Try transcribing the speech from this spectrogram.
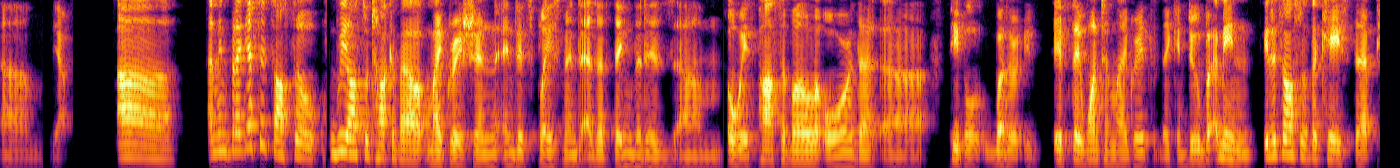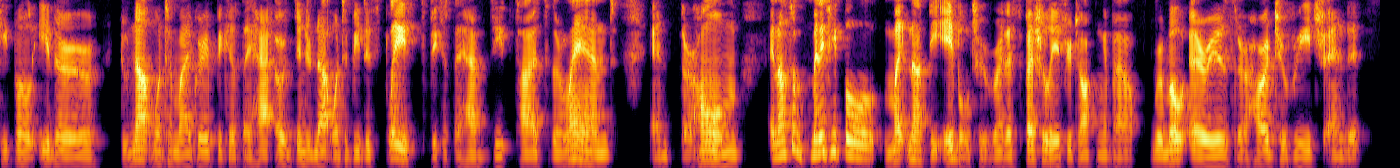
Um. Yeah. Uh. I mean, but I guess it's also we also talk about migration and displacement as a thing that is um, always possible, or that uh, people, whether if they want to migrate, that they can do. But I mean, it is also the case that people either do not want to migrate because they have, or do not want to be displaced because they have deep ties to their land and their home. And also, many people might not be able to, right? Especially if you're talking about remote areas that are hard to reach and it's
